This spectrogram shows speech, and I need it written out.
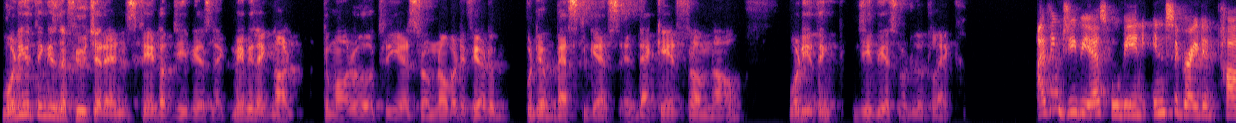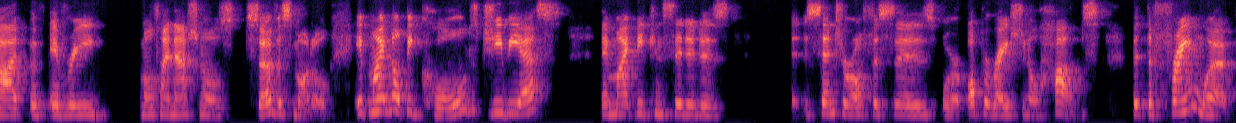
what do you think is the future end state of GBS? Like maybe like not tomorrow, three years from now, but if you had to put your best guess, a decade from now, what do you think GBS would look like? I think GBS will be an integrated part of every multinational's service model. It might not be called GBS. They might be considered as center offices or operational hubs. But the framework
